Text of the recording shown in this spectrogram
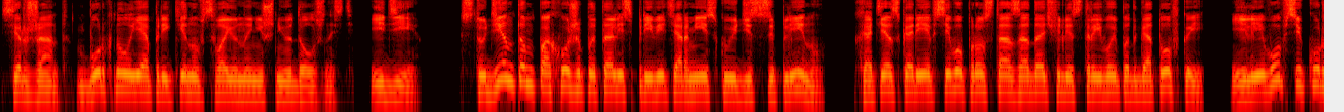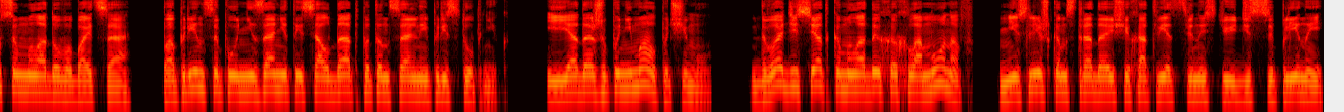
«Сержант», — буркнул я, прикинув свою нынешнюю должность. «Иди». Студентам, похоже, пытались привить армейскую дисциплину, хотя, скорее всего, просто озадачили строевой подготовкой или и вовсе курсом молодого бойца, по принципу «незанятый солдат – потенциальный преступник». И я даже понимал, почему. Два десятка молодых охламонов, не слишком страдающих ответственностью и дисциплиной,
